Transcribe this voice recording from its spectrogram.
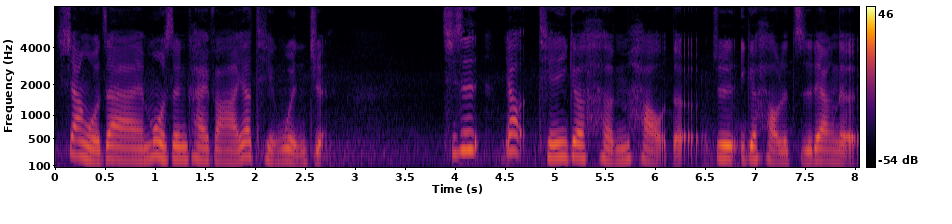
像我在陌生开发要填问卷。其实要填一个很好的，就是一个好的质量的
